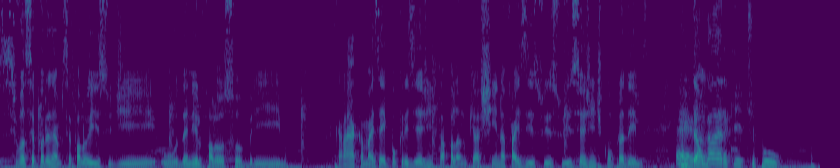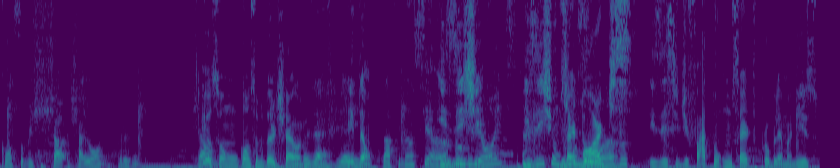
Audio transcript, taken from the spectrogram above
Se você, por exemplo, você falou isso de... O Danilo falou sobre... Caraca, mas é hipocrisia, a gente tá falando que a China faz isso, isso, isso e a gente compra deles. É, então, a galera que, tipo, consome Xia- Xiaomi, por exemplo. eu sou um consumidor de Xiaomi. Pois é, e aí? Então, Você tá financiando existe- milhões Existe um de certo existe de fato um certo problema nisso,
